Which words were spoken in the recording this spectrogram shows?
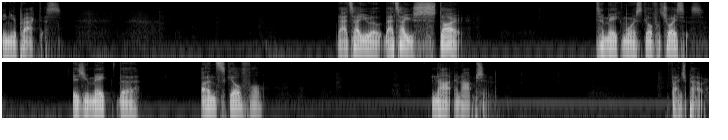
in your practice. That's how you that's how you start to make more skillful choices. Is you make the unskillful not an option. Find your power.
